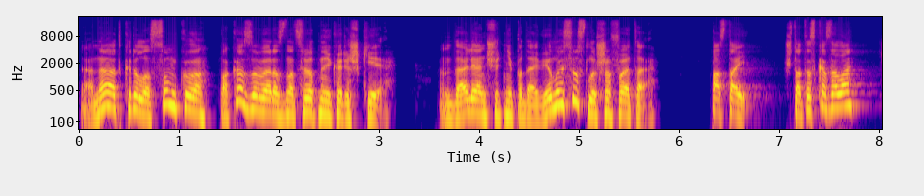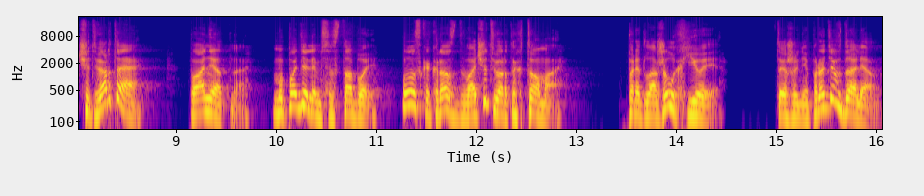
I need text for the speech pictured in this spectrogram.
Она открыла сумку, показывая разноцветные корешки. Далее он чуть не подавилась, услышав это. «Постой, что ты сказала? Четвёртая?» «Понятно. Мы поделимся с тобой. У нас как раз два четвёртых тома», — предложил Хьюи. «Ты же не против, Далиан?»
